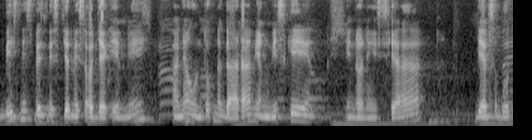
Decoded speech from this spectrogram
bisnis bisnis jenis ojek ini hanya untuk negara yang miskin. Indonesia dia sebut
